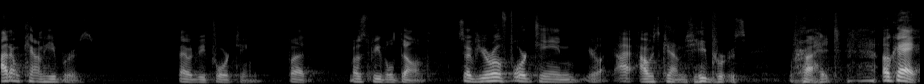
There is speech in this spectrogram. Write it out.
I don't count Hebrews. That would be 14, but most people don't. So if you wrote 14, you're like, I, I was counting Hebrews, right? Okay,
